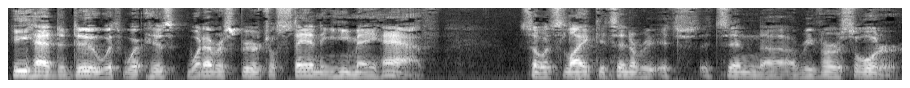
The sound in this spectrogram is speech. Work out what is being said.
he had to do with his whatever spiritual standing he may have. So it's like it's in a re, it's it's in uh, a reverse order.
